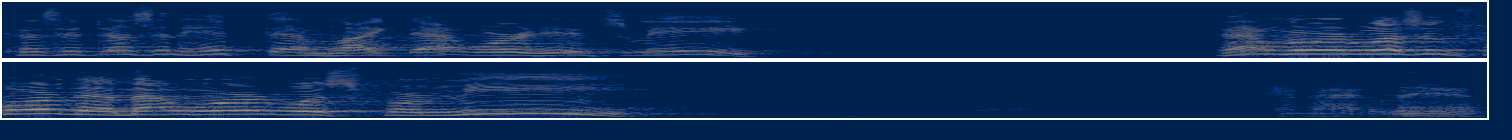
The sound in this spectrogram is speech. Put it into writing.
Because it doesn't hit them like that word hits me. That word wasn't for them, that word was for me. And I live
